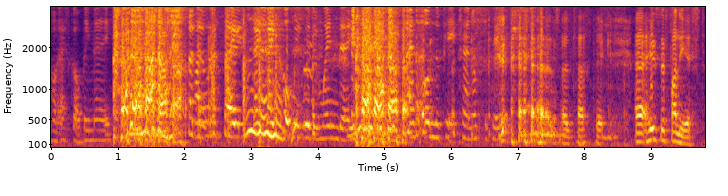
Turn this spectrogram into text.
Oh, that's got to be me. I don't want to they, say. they, they call me Wood and Wendy, as on the pitch and off the pitch. Fantastic. Uh, who's the funniest?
